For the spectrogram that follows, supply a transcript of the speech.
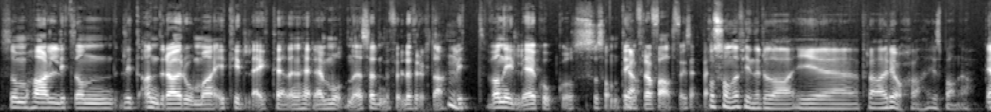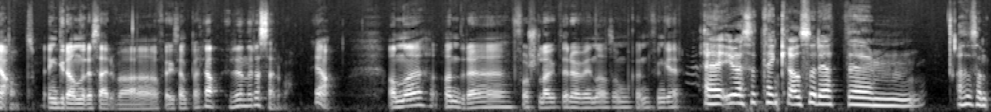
Som har litt, sånn, litt andre aroma i tillegg til den her modne, sødmefulle frukta. Litt vanilje, kokos og sånne ting Mm. Ja. fra fat, f.eks. Og sånne finner du da i, fra Rioja i Spania. Ja. annet. En Gran Reserva, f.eks. Ja, eller en Reserva. Ja. Anne, andre forslag til rødviner som kan fungere? Eh, jo, så tenker også det at um, altså sånn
